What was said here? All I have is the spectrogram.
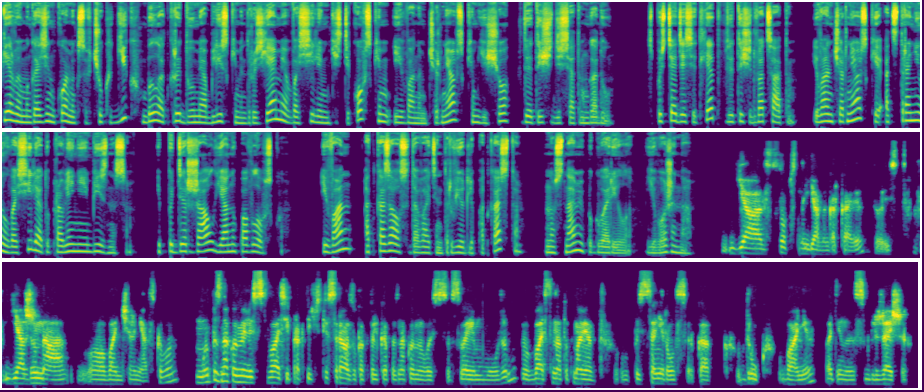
Первый магазин комиксов «Чук и Гик» был открыт двумя близкими друзьями Василием Кистяковским и Иваном Чернявским еще в 2010 году. Спустя 10 лет, в 2020, Иван Чернявский отстранил Василия от управления бизнесом и поддержал Яну Павловскую. Иван отказался давать интервью для подкаста, но с нами поговорила его жена. Я, собственно, Яна Гаркави, то есть я жена э, Вани Чернявского. Мы познакомились с Васей практически сразу, как только я познакомилась со своим мужем. Вася на тот момент позиционировался как друг Вани, один из ближайших.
